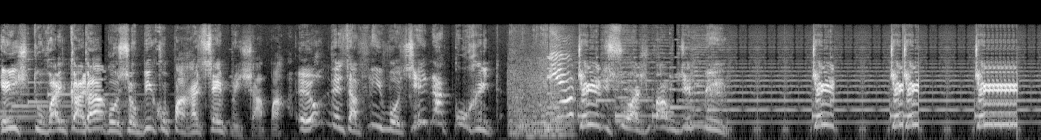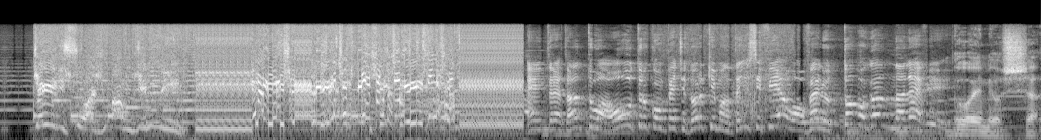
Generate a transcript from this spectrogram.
Isto vai encarar o seu bico para sempre, chapa. Eu desafio você na corrida. Tire suas mãos de mim. Tire... Tire... Tire... Tire suas mãos de mim. Entretanto, há outro competidor que mantém-se fiel ao velho tobogã na neve. Oi, meu chá.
